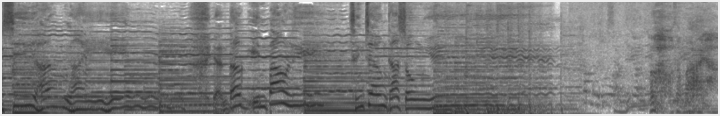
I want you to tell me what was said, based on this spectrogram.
是很危险，人突然爆裂，请将它送院。啊，我的妈呀，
